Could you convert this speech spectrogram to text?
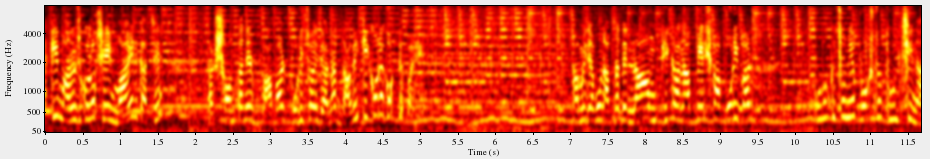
একই মানুষগুলো সেই মায়ের কাছে তার সন্তানের বাবার পরিচয় জানার দাবি কি করে করতে পারে? আমি যেমন আপনাদের নাম, ঠিকানা, পেশা, পরিবার কোনো কিছু নিয়ে প্রশ্ন তুলছি না।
